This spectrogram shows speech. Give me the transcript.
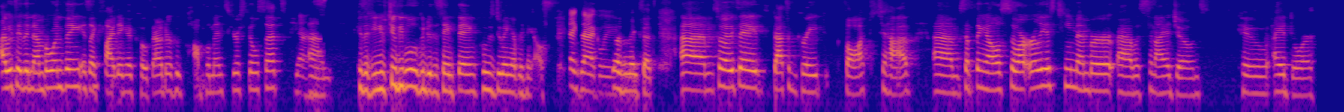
i would say the number one thing is like finding a co-founder who complements your skill sets yes. Um, because if you have two people who can do the same thing who's doing everything else? Exactly. Doesn't make sense. Um, so i would say that's a great thought to have. Um, something else so our earliest team member uh, was sanaya jones who i adore.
